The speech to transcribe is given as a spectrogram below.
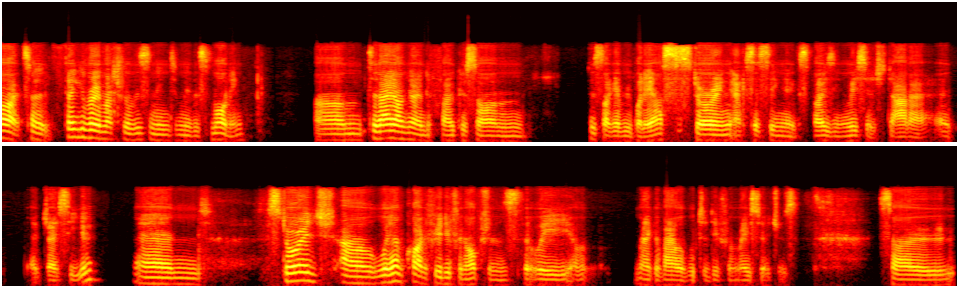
Alright, so thank you very much for listening to me this morning. Um, today I'm going to focus on, just like everybody else, storing, accessing and exposing research data at, at JCU. And storage, uh, we have quite a few different options that we uh, make available to different researchers. So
